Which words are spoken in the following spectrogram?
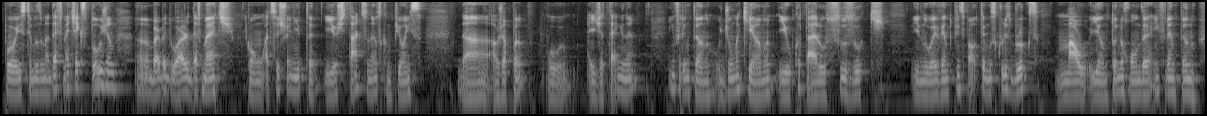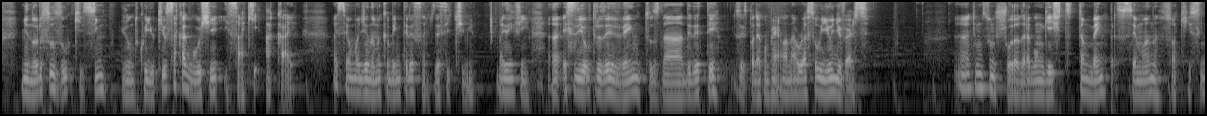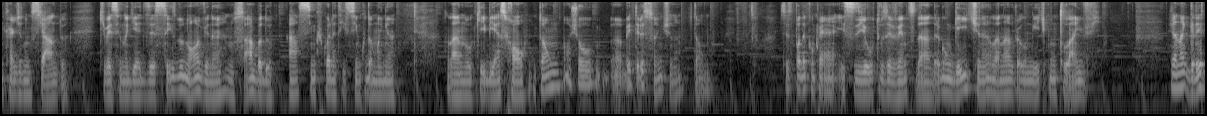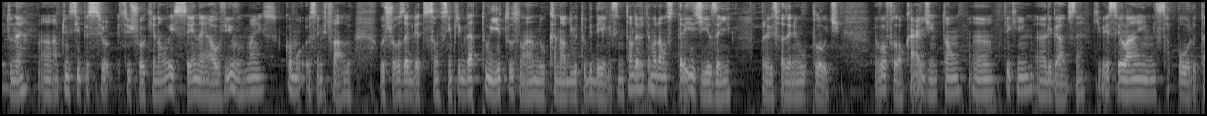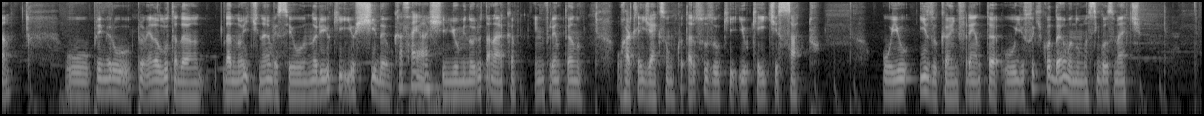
Pois temos uma Deathmatch Explosion uh, Barbed War Deathmatch com Atsushi Onita e Yoshitatsu, né? Os campeões da All Japan, o Asia Tag, né? Enfrentando o Jun Akiyama e o Kotaro Suzuki. E no evento principal temos Chris Brooks, Mal e Antônio Honda enfrentando Minoru Suzuki, sim, junto com Yukio Sakaguchi e Saki Akai. Vai ser uma dinâmica bem interessante desse time. Mas enfim, uh, esses e outros eventos da DDT vocês podem acompanhar lá na Wrestle Universe. Uh, temos um show da Dragon Gate também para essa semana, só que sem card anunciado que vai ser no dia 16 do 9, né, no sábado, às 5h45 da manhã, lá no KBS Hall. Então, é um show uh, bem interessante, né? Então, vocês podem acompanhar esses e outros eventos da Dragon Gate, né, lá na dragongate.live. Já na Greto, né, a, princípio esse show aqui não vai ser, né, ao vivo, mas como eu sempre falo, os shows da Greto são sempre gratuitos lá no canal do YouTube deles. Então deve demorar uns 3 dias aí para eles fazerem o upload. Eu vou falar o card, então uh, fiquem uh, ligados, né? Que vai ser lá em Sapporo, tá? O primeiro primeira luta da, da noite, né? Vai ser o Noriyuki Yoshida, o Kasayashi e o Minoru Tanaka enfrentando o Hartley Jackson, Kotaro Suzuki e o Keiichi Sato. O Yu Izuka enfrenta o Yusuke Kodama numa singles match.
